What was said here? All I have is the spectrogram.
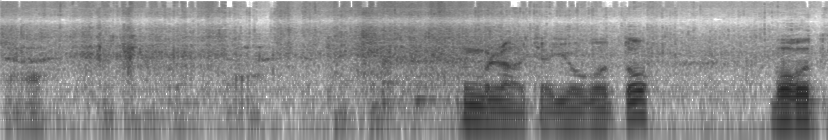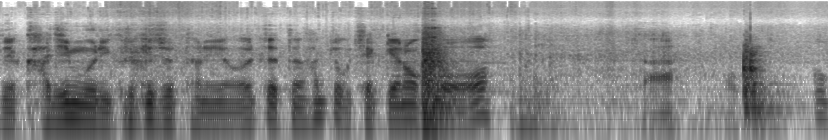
자, 자 국물 나왔죠? 요것도 먹어도 돼. 가지물이 그렇게 좋다네요. 어쨌든 한쪽 제껴 놓고 자, 꾹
